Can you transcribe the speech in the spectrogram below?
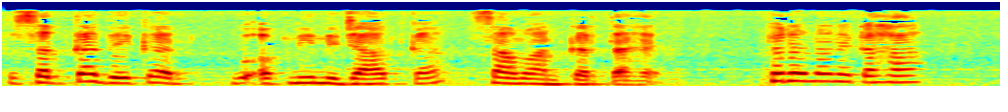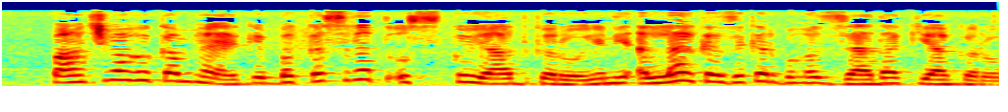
تو صدقہ دے کر وہ اپنی نجات کا سامان کرتا ہے۔ پھر انہوں نے کہا، پانچواں حکم ہے کہ بکثرت اس کو یاد کرو یعنی اللہ کا ذکر بہت زیادہ کیا کرو۔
